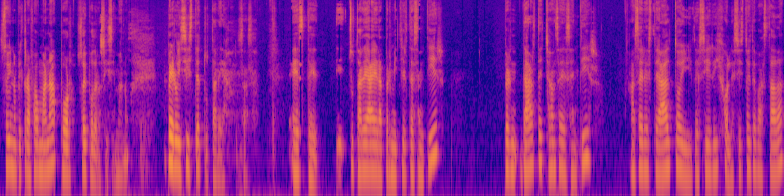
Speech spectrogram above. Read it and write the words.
soy una piltrafa humana, por soy poderosísima, ¿no? Pero hiciste tu tarea, Sasa. Este, tu tarea era permitirte sentir, darte chance de sentir, hacer este alto y decir, híjole, sí estoy devastada.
